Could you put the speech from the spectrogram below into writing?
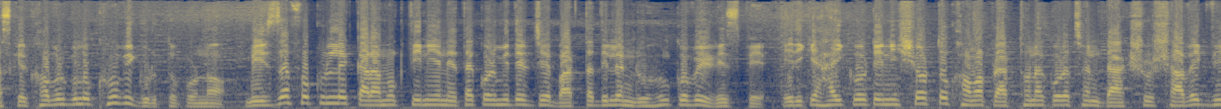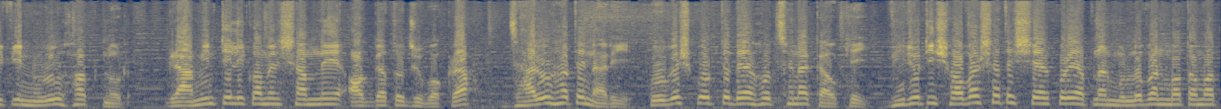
আজকের খবরগুলো খুবই গুরুত্বপূর্ণ। মির্জা ফখরুলের কারামুক্তি নিয়ে নেতাকর্মীদের যে বার্তা দিলেন রুহুল কবির রিজভি, এদিকে হাইকোর্টে নিঃশর্ত ক্ষমা প্রার্থনা করেছেন ডাকসুর সাবেক ভিপি নুরুল হক নূর। গ্রামীণ টেলিকমের সামনে অজ্ঞাত যুবকরা ঝাড়ু হাতে নারী, প্রবেশ করতে দেওয়া হচ্ছে না কাউকেই। ভিডিওটি সবার সাথে শেয়ার করে আপনার মূল্যবান মতামত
